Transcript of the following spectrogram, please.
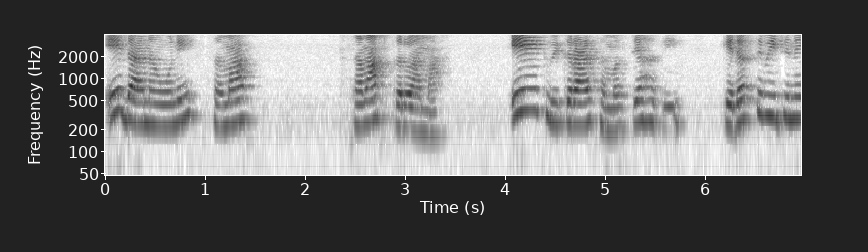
એ દાનવોને સમાપ્ત સમાપ્ત કરવામાં એક વિકરાળ સમસ્યા હતી કે રક્તબીજને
